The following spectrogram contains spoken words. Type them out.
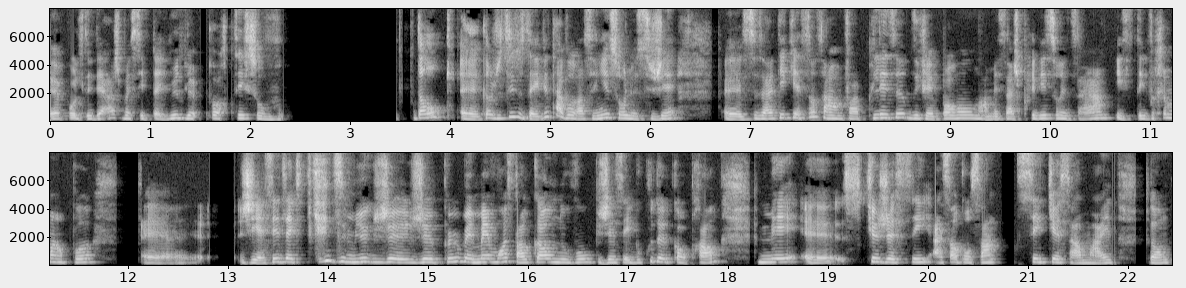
euh, pour le TDAH, ben, c'est peut-être mieux de le porter sur vous. Donc, euh, comme je dis, je vous invite à vous renseigner sur le sujet. Euh, si vous avez des questions, ça va me faire plaisir d'y répondre en message privé sur Instagram. N'hésitez vraiment pas. Euh, j'ai essayé de l'expliquer du mieux que je, je, peux, mais même moi, c'est encore nouveau, puis j'essaie beaucoup de le comprendre. Mais euh, ce que je sais à 100%, c'est que ça m'aide. Donc,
